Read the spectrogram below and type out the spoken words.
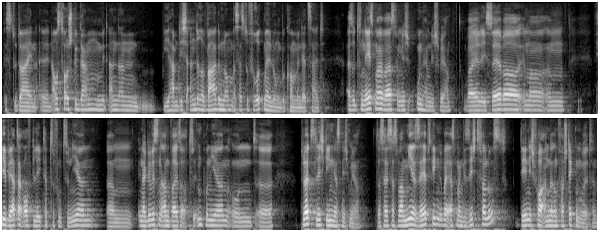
bist du da in, in, Austausch gegangen mit anderen? Wie haben dich andere wahrgenommen? Was hast du für Rückmeldungen bekommen in der Zeit? Also zunächst mal war es für mich unheimlich schwer, weil ich selber immer ähm, viel Wert darauf gelegt habe, zu funktionieren, ähm, in einer gewissen Art und Weise auch zu imponieren und äh, plötzlich ging das nicht mehr. Das heißt, das war mir selbst gegenüber erstmal ein Gesichtsverlust, den ich vor anderen verstecken wollte.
